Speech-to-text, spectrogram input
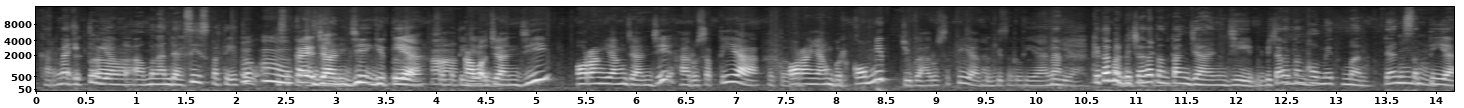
Karena itu uh, yang uh, melandasi seperti itu. Mm -mm, kayak janji gitu iya, ya. Uh, kalau janji orang yang janji harus setia, Betul. orang yang berkomit juga harus setia harus begitu. Setia. Nah, iya, kita berbicara tujuan. tentang janji, berbicara tentang hmm. komitmen dan hmm. setia.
